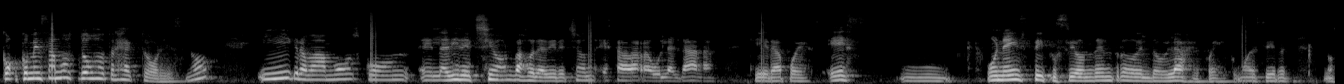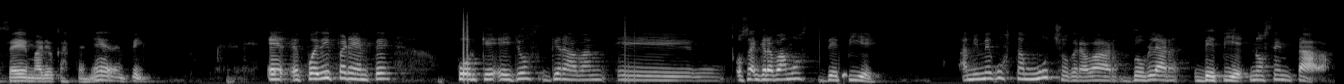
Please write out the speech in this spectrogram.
comenzamos dos o tres actores, ¿no? Y grabamos con la dirección, bajo la dirección estaba Raúl Aldana, que era pues, es mm, una institución dentro del doblaje, pues, como decir, no sé, Mario Castañeda, en fin. fue diferente porque ellos graban, eh, o sea, grabamos de pie. A mí me gusta mucho grabar, doblar de pie, no sentada.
